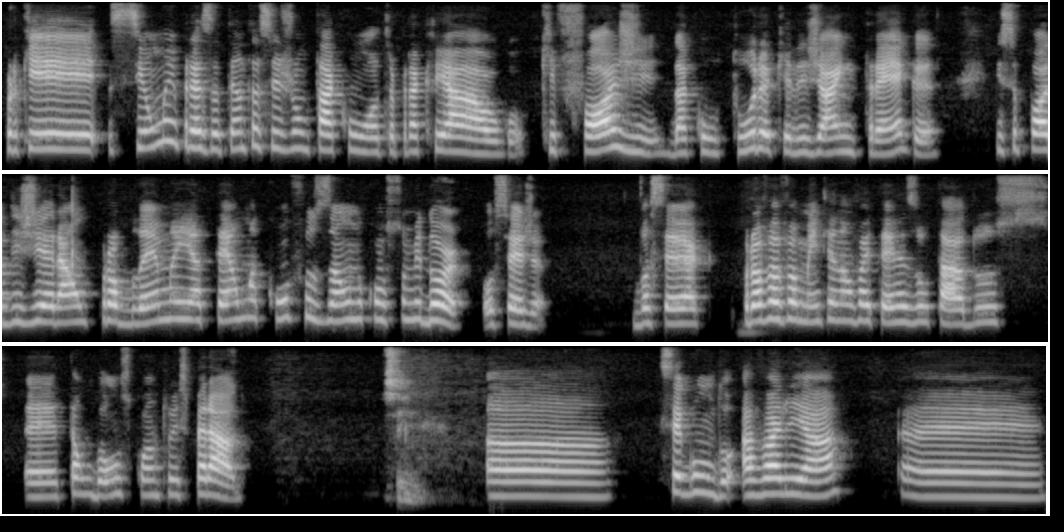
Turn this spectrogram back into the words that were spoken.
porque se uma empresa tenta se juntar com outra para criar algo que foge da cultura que ele já entrega, isso pode gerar um problema e até uma confusão no consumidor. Ou seja, você provavelmente não vai ter resultados é, tão bons quanto o esperado. Sim. Uh, segundo, avaliar é,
